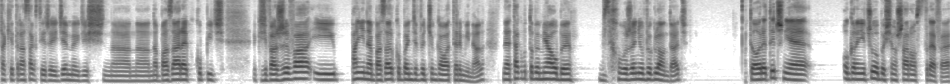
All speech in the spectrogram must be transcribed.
takie transakcje, że idziemy gdzieś na, na, na bazarek kupić jakieś warzywa i pani na bazarku będzie wyciągała terminal. No tak to by miałoby w założeniu wyglądać. Teoretycznie ograniczyłoby się szarą strefę,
